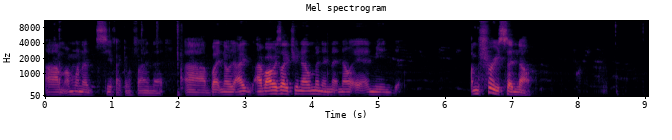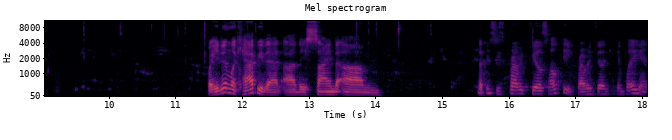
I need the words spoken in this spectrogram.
Um, I'm gonna see if I can find that. Uh, but no, I I've always liked June Elman, and no, I mean, I'm sure he said no. But he didn't look happy that uh, they signed. Um, That- Because he probably feels healthy. Probably feel like he can play again.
